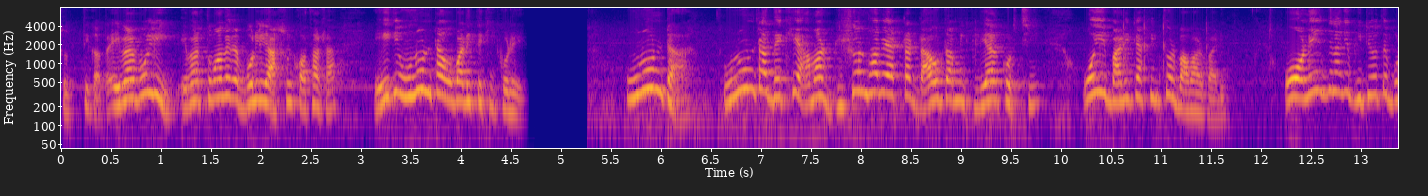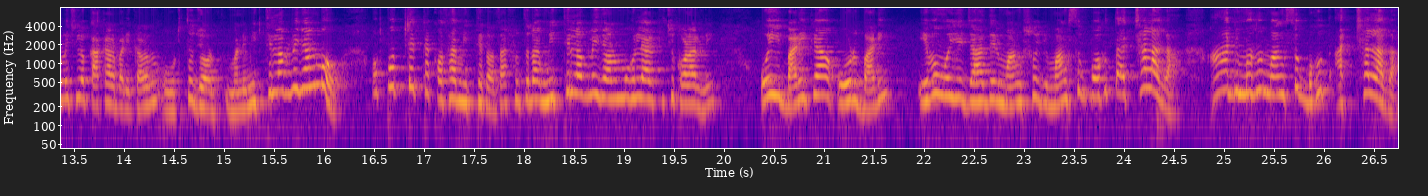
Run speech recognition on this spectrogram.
সত্যি কথা। এবার বলি, এবার তোমাদের বলি আসল কথাটা, এই যে উনুনটা ও বাড়িতে কী করে? উনুনটা উনুনটা দেখে আমার ভীষণভাবে একটা ডাউট আমি ক্লিয়ার করছি, ওই বাড়িটা কিন্তু ওর বাবার বাড়ি। ও অনেক দিন আগে ভিডিওতে বলেছিল কাকার বাড়ি, কারণ ওর তো জন্ম মানে মিথ্যে লগ্নে জন্ম? ও প্রত্যেকটা কথা মিথ্যে কথা, সুতরাং মিথ্যে লগ্নে জন্ম হলে আর কিছু করার নেই। ওই বাড়িটা ওর বাড়ি এবং ওই যে যাদের মাংস, যে মাংস বহুত আচ্ছা লাগা, আজ মহ মাংস বহুত আচ্ছা লাগা,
